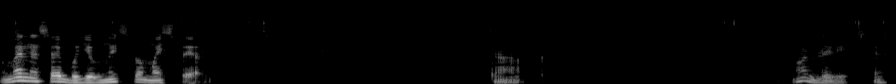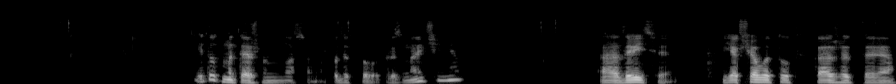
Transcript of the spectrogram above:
У мене це будівництво майстерні. Так. От дивіться. І тут ми теж вносимо податкове призначення. Дивіться, якщо ви тут вкажете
